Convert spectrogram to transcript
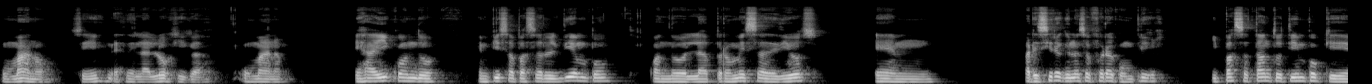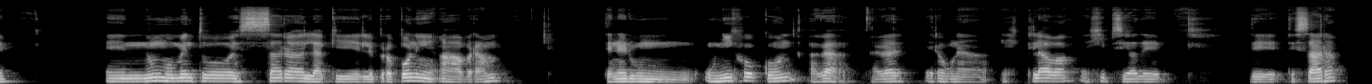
humano, sí, desde la lógica humana. Es ahí cuando empieza a pasar el tiempo, cuando la promesa de Dios em, pareciera que no se fuera a cumplir y pasa tanto tiempo que en un momento es Sara la que le propone a Abraham tener un, hijo con Agar. Agar era una esclava egipcia de, de, Sara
